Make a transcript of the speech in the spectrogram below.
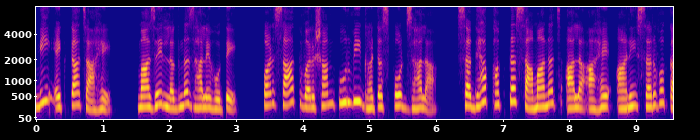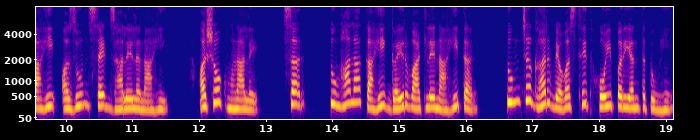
मी एकटाच आहे. माझे लग्न झाले होते. पण सात वर्षांपूर्वी घटस्फोट झाला. सध्या फक्त सामानच आलं आहे आणि सर्व काही अजून सेट झालेलं नाही. अशोक म्हणाले सर तुम्हाला काही गैर वाटले नाही तर? तुमचं घर व्यवस्थित होईपर्यंत तुम्ही?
